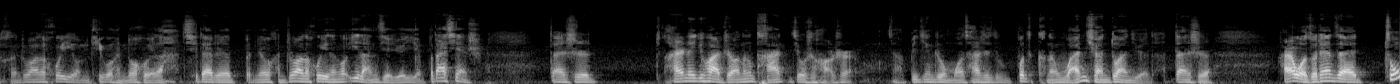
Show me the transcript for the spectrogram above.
很重要的会议，我们提过很多回了。期待着本周很重要的会议能够一揽子解决，也不大现实。但是还是那句话，只要能谈就是好事啊。毕竟这种摩擦是不可能完全断绝的。但是还是我昨天在中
